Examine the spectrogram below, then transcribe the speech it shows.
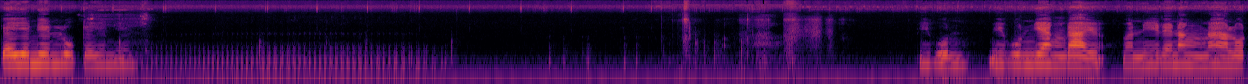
ใจเย็นๆลูกใจเย็นๆมีบุญ มีบุญแย่งได้ วันนี้ได้นั่งหน้ารถ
